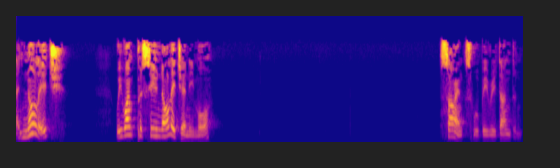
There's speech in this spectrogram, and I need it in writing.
And knowledge, we won't pursue knowledge anymore. Science will be redundant.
